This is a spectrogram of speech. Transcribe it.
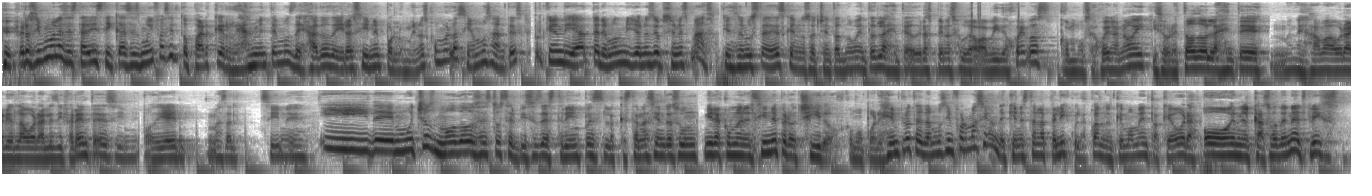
pero si vemos las estadísticas es muy fácil topar que realmente hemos dejado de ir al cine, por lo menos como lo hacíamos antes, porque hoy en día tenemos millones de opciones más. Piensen ustedes que en los 80 90 la gente a duras penas jugaba videojuegos como se juegan hoy y sobre todo la gente manejaba horarios laborales diferentes y podía ir más al cine. Y de muchos modos estos servicios de stream pues lo que están haciendo es un mira como en el cine pero chido, como por ejemplo te damos información de quién está en la película, cuándo, en qué momento, a qué hora. O en el caso de Netflix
